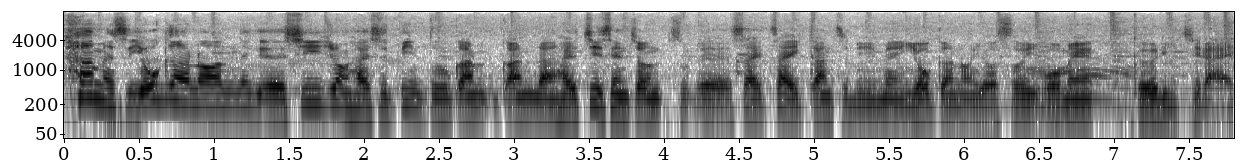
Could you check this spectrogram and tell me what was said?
他们是有可能那个细菌还是病毒感感染，还有寄生虫呃在在缸子里面有可能有，所以我们隔离起来。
